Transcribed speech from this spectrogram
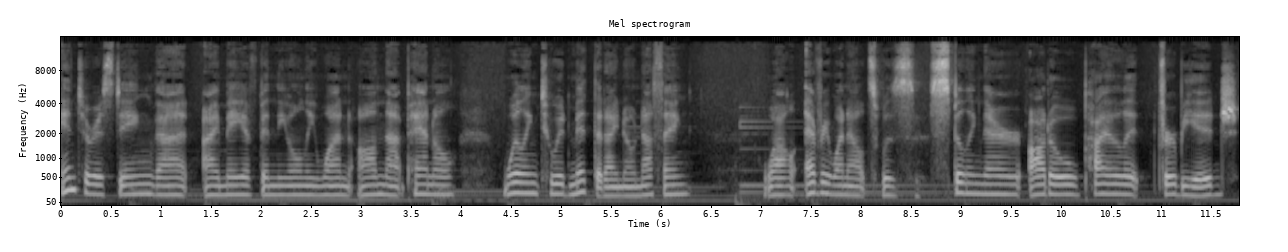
Interesting that I may have been the only one on that panel willing to admit that I know nothing, while everyone else was spilling their autopilot verbiage,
